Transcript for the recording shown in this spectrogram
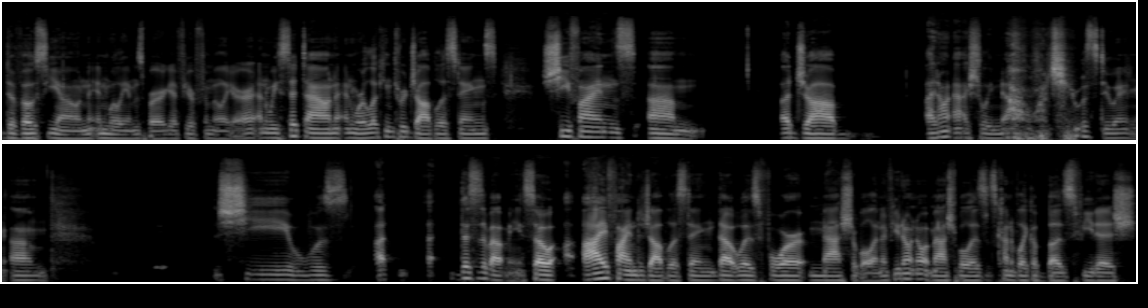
Devoción in Williamsburg, if you're familiar, and we sit down and we're looking through job listings. She finds um, a job. I don't actually know what she was doing. Um, she was. Uh, uh, this is about me. So I find a job listing that was for Mashable, and if you don't know what Mashable is, it's kind of like a BuzzFeed-ish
